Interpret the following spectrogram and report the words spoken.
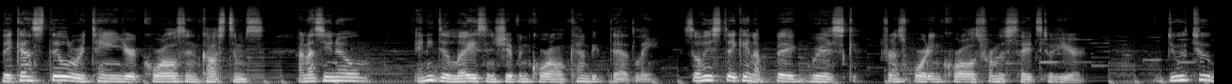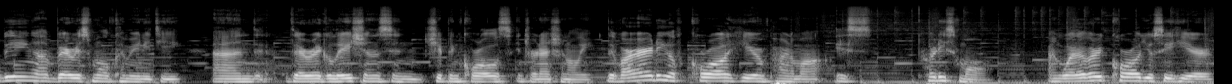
they can still retain your corals in customs and as you know, any delays in shipping coral can be deadly. So he's taking a big risk transporting corals from the States to here. Due to being a very small community and the regulations in shipping corals internationally, the variety of coral here in Panama is pretty small. And whatever coral you see here,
